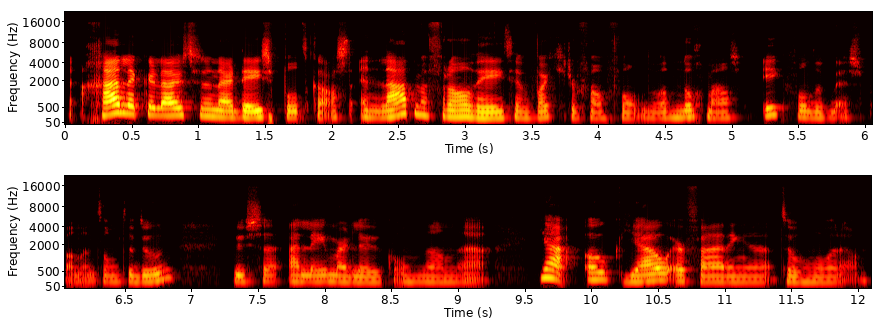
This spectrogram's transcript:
Nou, ga lekker luisteren naar deze podcast. En laat me vooral weten wat je ervan vond. Want nogmaals, ik vond het best spannend om te doen. Dus uh, alleen maar leuk om dan uh, ja, ook jouw ervaringen te horen.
